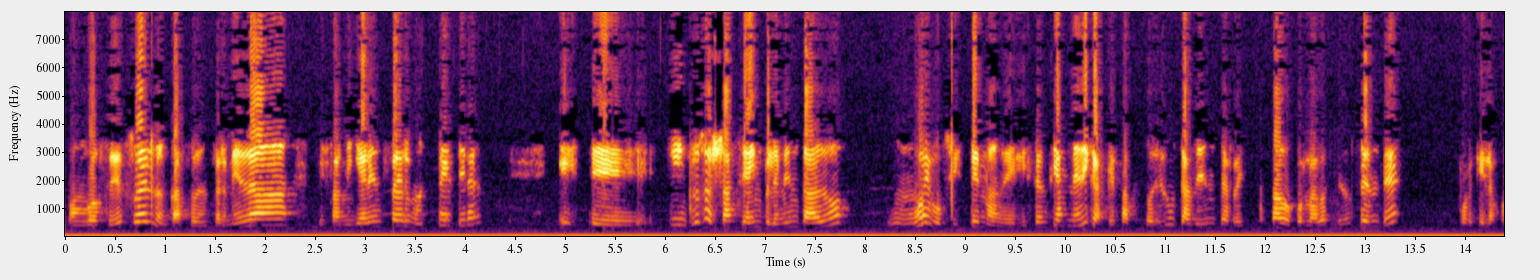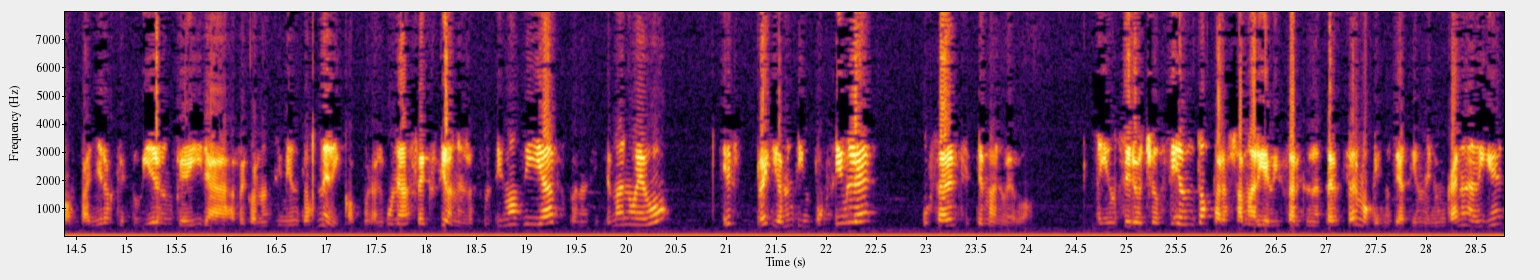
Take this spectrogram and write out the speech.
con goce de sueldo en caso de enfermedad, de familiar enfermo, etcétera. Este, incluso ya se ha implementado un nuevo sistema de licencias médicas que es absolutamente rechazado por la base docente, porque los compañeros que tuvieron que ir a reconocimientos médicos por alguna afección en los últimos días con el sistema nuevo, es prácticamente imposible usar el sistema nuevo. Hay un 0800 para llamar y avisar que uno está enfermo, que no te atiende nunca nadie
